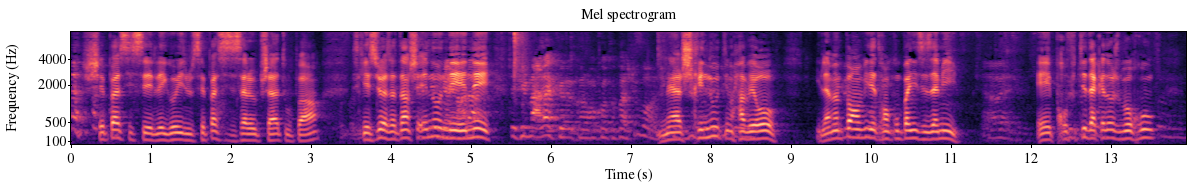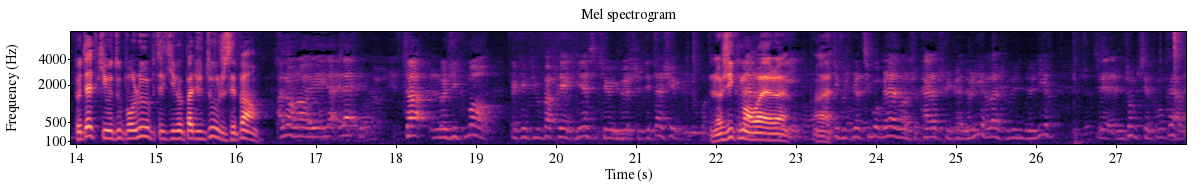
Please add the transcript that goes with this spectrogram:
Je sais pas si c'est l'égoïsme, je sais pas si c'est ça le pchat ou pas. Ce qui est sûr certain, chez Eno, né, né, C'est là que- qu'on ne rencontre pas souvent. mais à Imhavero, il a même pas envie d'être en compagnie de ses amis Ah ouais. et profiter d'Akadosh Borou. Peut-être qu'il veut tout pour lui, ou peut-être qu'il veut pas du tout, je sais pas. Ah non, non, il a- il a- ça, logiquement, quelqu'un qui ne veut pas prier avec Minas, c'est qu'il veut se détacher, plus ou moins. Logiquement, Là, ouais, oui. ouais. Là, il faut se mettre Thibaut, mais là, dans ce cas-là, ce que je viens de lire, là, je viens de lire, il me semble que c'est le contraire. là.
